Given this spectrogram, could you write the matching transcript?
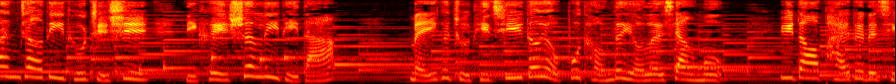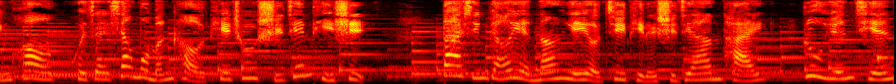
按照地图指示，你可以顺利抵达。每一个主题区都有不同的游乐项目，遇到排队的情况，会在项目门口贴出时间提示。大型表演呢，也有具体的时间安排。入园前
